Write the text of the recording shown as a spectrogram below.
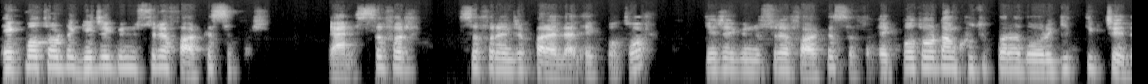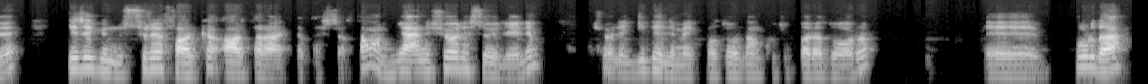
ekvatorda gece gündüz süre farkı sıfır. Yani sıfır, sıfırıncı paralel ekvator. Gece gündüz süre farkı sıfır. Ekvatordan kutuplara doğru gittikçe de gece gündüz süre farkı artar arkadaşlar. Tamam Yani şöyle söyleyelim. Şöyle gidelim ekvatordan kutuplara doğru. Ee, burada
